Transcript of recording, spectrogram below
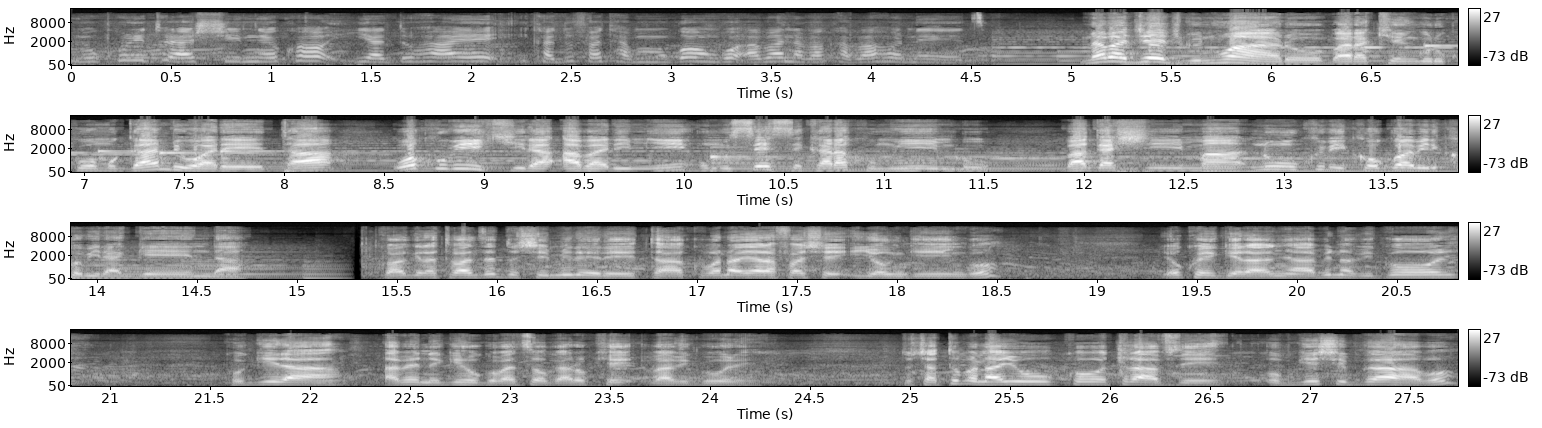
ni ukuri turashimye ko yaduhaye ikadufata mu mugongo abana bakabaho neza. N'abajejwe intwaro barakenguruka uwo mugambi wa leta wo kubikira abarimyi umusesekara ku mwimbu. Bagashima n'uko ibikorwa biriko biragenda. Twagira tubanze dushimire leta kubona yarafashe iyo ngingo yo kwegeranya bino bigori kugira abenegihugu bazogaruke babigure. Duca tubona yuko turavye ubwinshi bwabo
